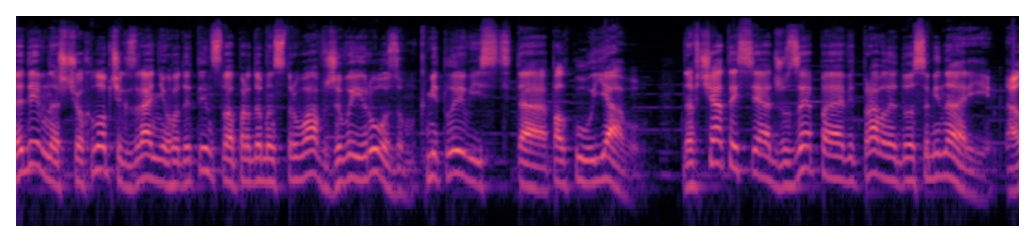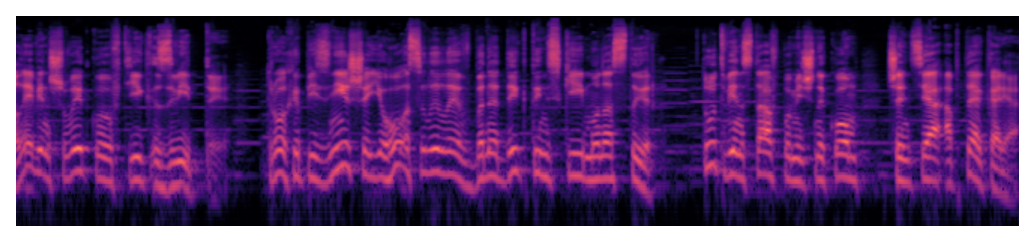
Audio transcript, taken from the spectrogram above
Не дивно, що хлопчик з раннього дитинства продемонстрував живий розум, кмітливість та палку уяву. Навчатися Джузеппе відправили до семінарії, але він швидко втік звідти. Трохи пізніше його оселили в Бенедиктинський монастир. Тут він став помічником ченця аптекаря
